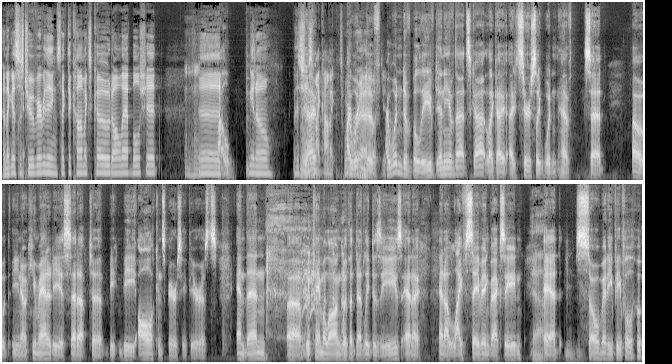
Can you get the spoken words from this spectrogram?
And I guess it's true of everything. It's like the comics code, all that bullshit. Uh, Oh, you know, it's Yeah, just just I- my comic. it's where I wouldn't at. have I wouldn't have believed any of that, Scott. Like I, I seriously wouldn't have said, "Oh, you know, humanity is set up to be be all conspiracy theorists." And then uh, we came along with a deadly disease and a and a life saving vaccine, Yeah. and so many people who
